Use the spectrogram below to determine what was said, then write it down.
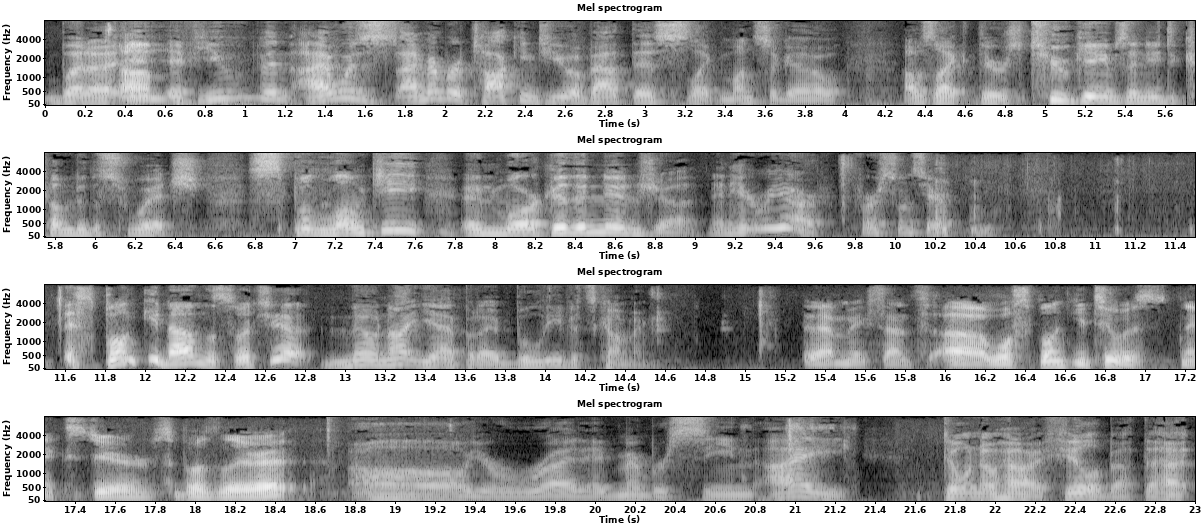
But uh, Um, if you've been, I was, I remember talking to you about this like months ago. I was like, "There's two games that need to come to the Switch: Spelunky and Mark of the Ninja." And here we are. First one's here. Is Spelunky not on the Switch yet? No, not yet, but I believe it's coming. That makes sense. Uh, well, Spelunky two is next year supposedly, right? Oh, you're right. I remember seeing. I don't know how I feel about that.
